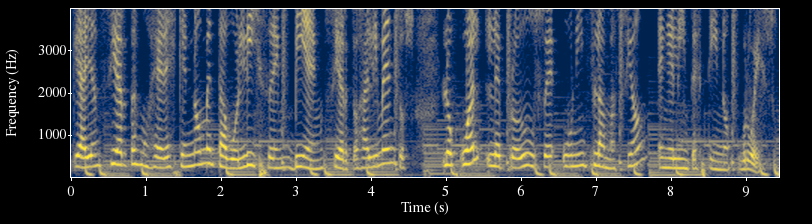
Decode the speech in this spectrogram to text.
que hayan ciertas mujeres que no metabolicen bien ciertos alimentos, lo cual le produce una inflamación en el intestino grueso.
